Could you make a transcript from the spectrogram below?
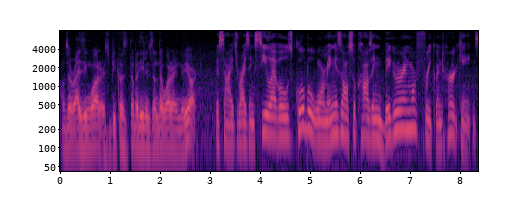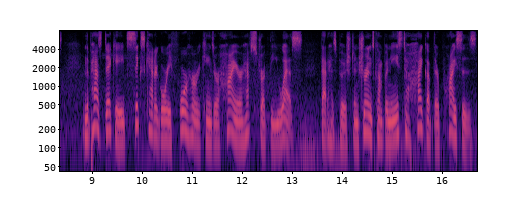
of the rising waters because nobody lives underwater in New York. Besides rising sea levels, global warming is also causing bigger and more frequent hurricanes. In the past decade, six Category 4 hurricanes or higher have struck the U.S. That has pushed insurance companies to hike up their prices.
